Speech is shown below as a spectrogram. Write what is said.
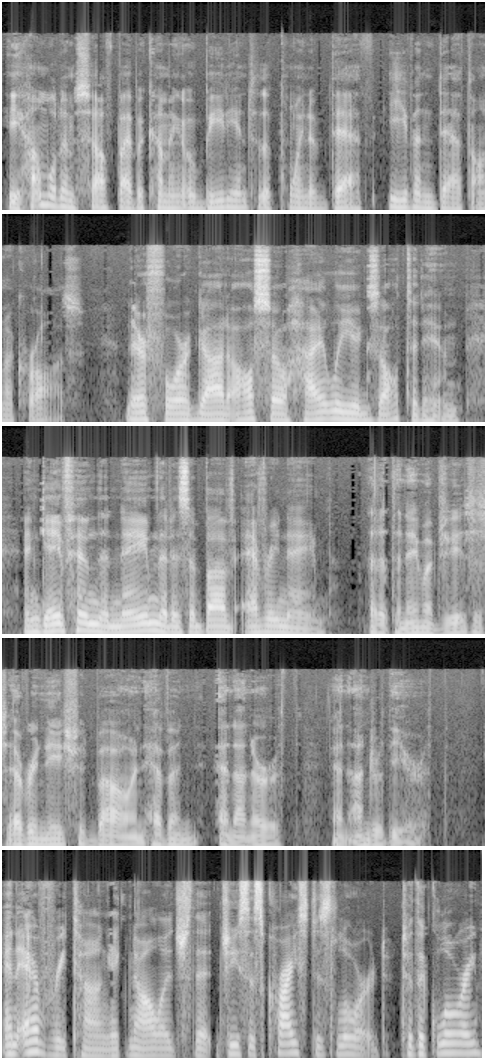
he humbled himself by becoming obedient to the point of death, even death on a cross. Therefore, God also highly exalted him and gave him the name that is above every name. That at the name of Jesus every knee should bow in heaven and on earth and under the earth. And every tongue acknowledge that Jesus Christ is Lord, to the glory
